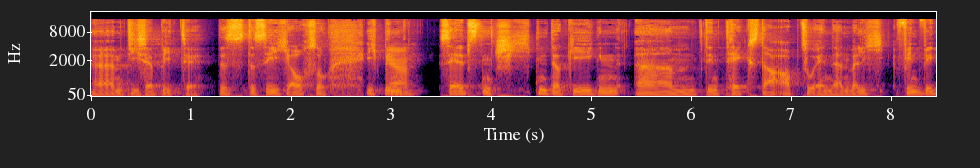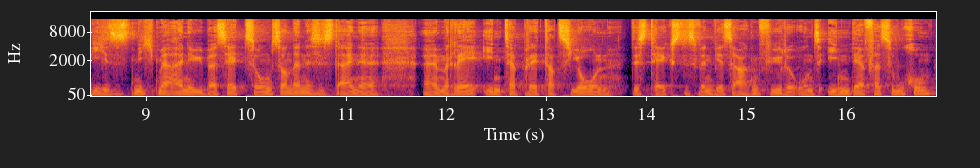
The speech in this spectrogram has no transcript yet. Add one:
ähm, dieser Bitte. Das, das sehe ich auch so. Ich bin ja. selbst entschieden dagegen, ähm, den Text da abzuändern, weil ich finde wirklich, es ist nicht mehr eine Übersetzung, sondern es ist eine ähm, Reinterpretation des Textes, wenn wir sagen, führe uns in der Versuchung.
